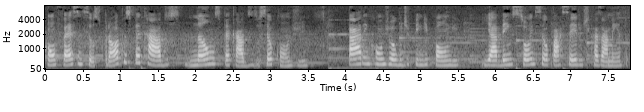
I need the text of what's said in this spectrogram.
Confessem seus próprios pecados, não os pecados do seu cônjuge. Parem com o jogo de ping-pong e abençoem seu parceiro de casamento,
